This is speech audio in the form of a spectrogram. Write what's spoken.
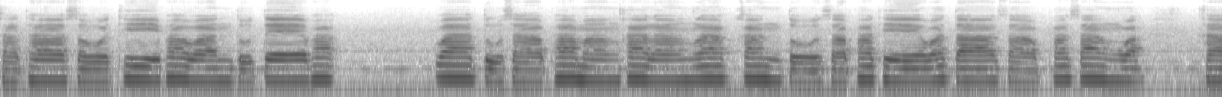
สัทธาโสทิภาวันตุเตภะ วาตุสัพพะมังคาลังลักขันตุสัพพเทวตาสัพพะสังวะคา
